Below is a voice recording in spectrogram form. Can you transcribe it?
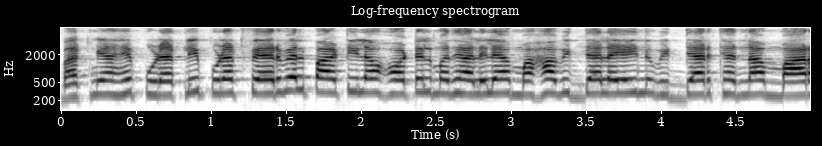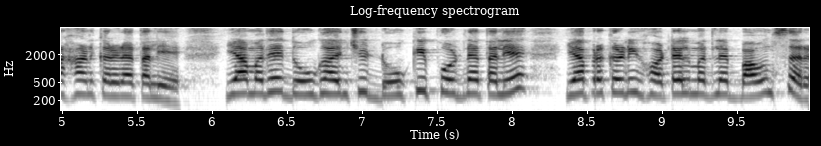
बातमी आहे पुण्यातली पुण्यात फेअरवेल पार्टीला हॉटेलमध्ये आलेल्या महाविद्यालयीन विद्यार्थ्यांना मारहाण करण्यात आली आहे. यामध्ये दोघांची डोकी फोडण्यात आली आहे. या प्रकरणी हॉटेलमधले बाउन्सर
